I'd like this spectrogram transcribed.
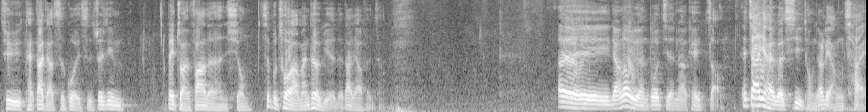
去台大甲吃过一次，最近被转发的很凶，是不错啊，蛮特别的大甲粉肠。哎、欸，凉肉有很多间啦，可以找。哎、欸，嘉义还有个系统叫凉菜，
